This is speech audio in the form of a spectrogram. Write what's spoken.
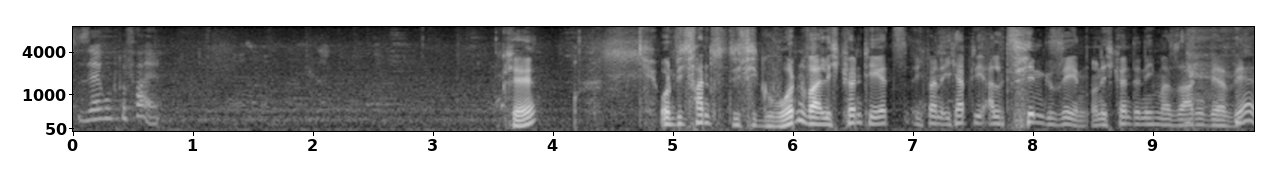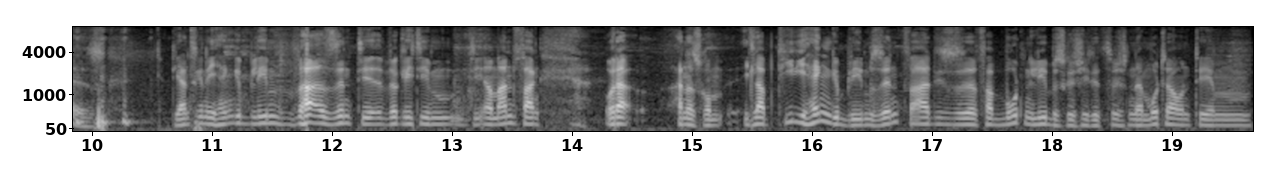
sehr gut gefallen. Okay. Und wie fandest du die Figuren? Weil ich könnte jetzt, ich meine, ich habe die alle zehn gesehen und ich könnte nicht mal sagen, wer wer ist. Die einzigen, die hängen geblieben war, sind die, wirklich die, die am Anfang, oder andersrum, ich glaube, die, die hängen geblieben sind, war diese verbotene Liebesgeschichte zwischen der Mutter und dem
